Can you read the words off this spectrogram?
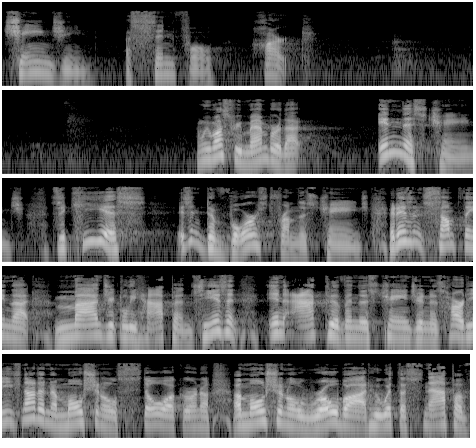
changing a sinful heart. And we must remember that in this change, Zacchaeus isn't divorced from this change. It isn't something that magically happens. He isn't inactive in this change in his heart. He's not an emotional stoic or an emotional robot who with the snap of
